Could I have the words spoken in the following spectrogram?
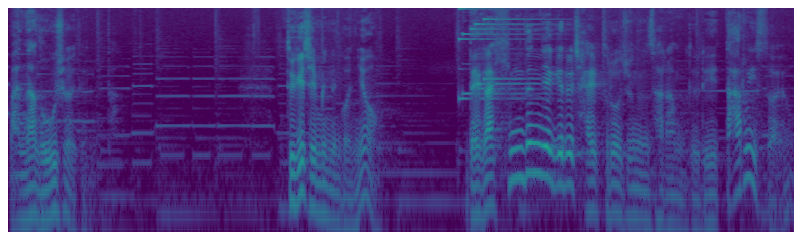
만나 놓으셔야 됩니다. 되게 재밌는 건요. 내가 힘든 얘기를 잘 들어주는 사람들이 따로 있어요.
